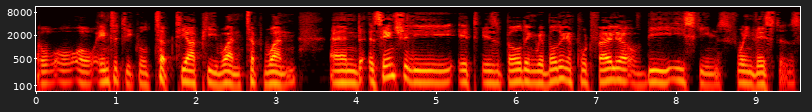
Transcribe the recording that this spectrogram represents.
or, or, entity called TIP, TIP1, TIP1. And essentially it is building, we're building a portfolio of BEE schemes for investors.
